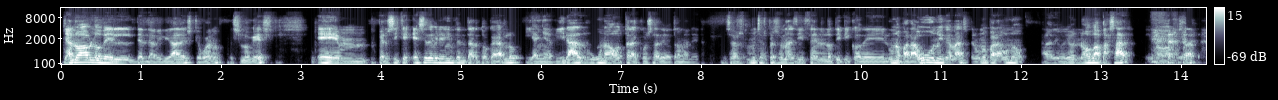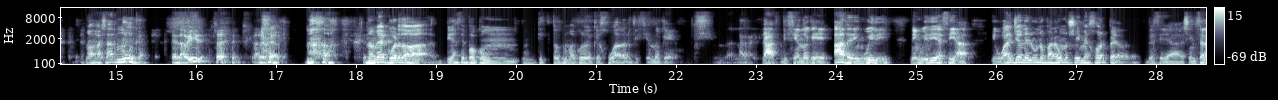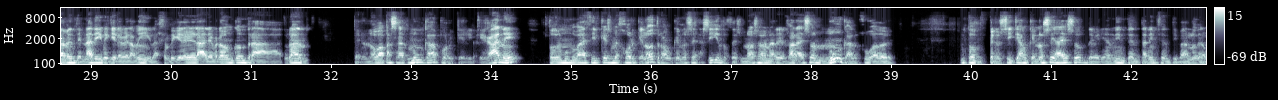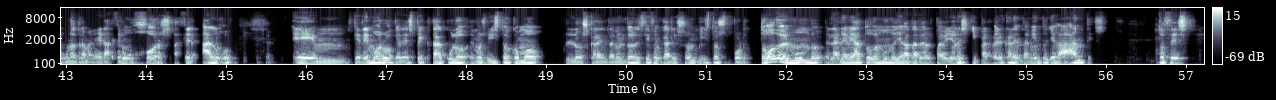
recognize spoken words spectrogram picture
Ya no hablo del, del de habilidades, que bueno, es lo que es, em, pero sí que ese deberían intentar tocarlo y añadir alguna otra cosa de otra manera. Muchas, muchas personas dicen lo típico del uno para uno y demás, el uno para uno, ahora digo yo, no va a pasar, no va a pasar, no va a pasar nunca. En la vida, No, me acuerdo, vi hace poco un, TikTok, no me acuerdo de qué jugador, diciendo que, pues, la realidad, diciendo que, ah, de Dinwiddie, Dinwiddie decía, igual yo en el uno para uno soy mejor, pero decía, sinceramente, nadie me quiere ver a mí, la gente quiere ver a LeBron contra Durant, pero no va a pasar nunca porque el que gane, todo el mundo va a decir que es mejor que el otro, aunque no sea así, entonces no se van a arriesgar a eso nunca los jugadores. Entonces, pero sí que aunque no sea eso, deberían de intentar incentivarlo de alguna otra manera, hacer un horse, hacer algo Em, que dé morbo, que dé espectáculo. Hemos visto cómo los calentamientos de Stephen Curry son vistos por todo el mundo. En la NBA todo el mundo llega tarde a los pabellones y para ver el calentamiento llega antes. Entonces,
